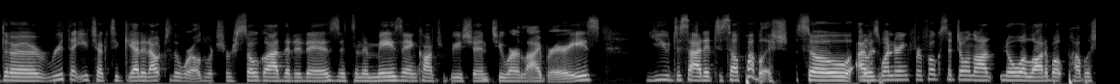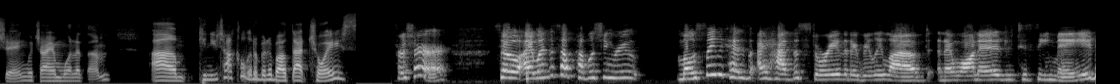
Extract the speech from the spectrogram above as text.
the route that you took to get it out to the world which we're so glad that it is it's an amazing contribution to our libraries you decided to self-publish. So I was wondering for folks that don't know a lot about publishing, which I am one of them, um, can you talk a little bit about that choice? For sure. So I went the self-publishing route mostly because I had the story that I really loved and I wanted to see made,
